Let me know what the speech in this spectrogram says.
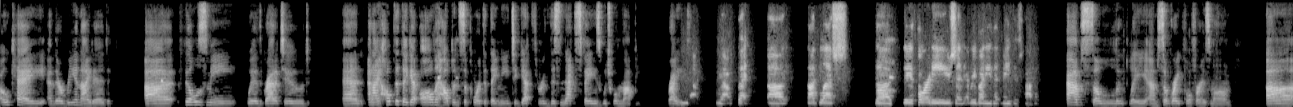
okay and they're reunited uh, fills me with gratitude and and I hope that they get all the help and support that they need to get through this next phase, which will not be right. Yeah, yeah. but uh, God bless the the authorities and everybody that made this happen. Absolutely. I'm so grateful for his mom. Uh,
